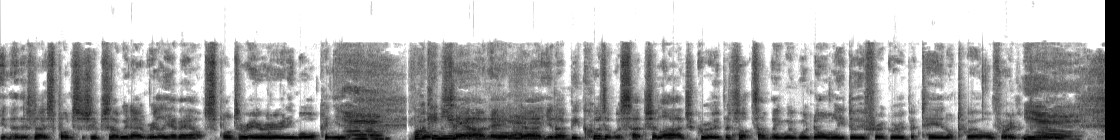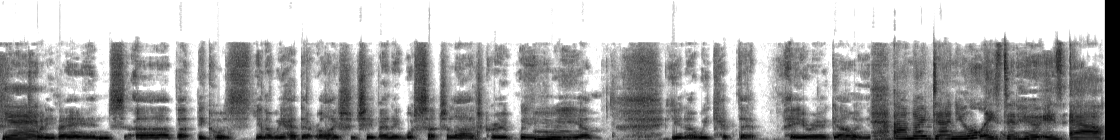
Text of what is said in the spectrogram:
you know, there's no sponsorship, so we don't really have our sponsor area anymore. Can you Yeah. What help can us you do? out?" And yeah. uh, you know, because it was such a large group, it's not something we would normally do for a group of ten or twelve or even yeah, yeah. 20, 20 vans. Uh, but because you know we had that relationship and it was such a large group, we, Mm. we um, you know, we kept that area going. I know Daniel Easton, who is our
